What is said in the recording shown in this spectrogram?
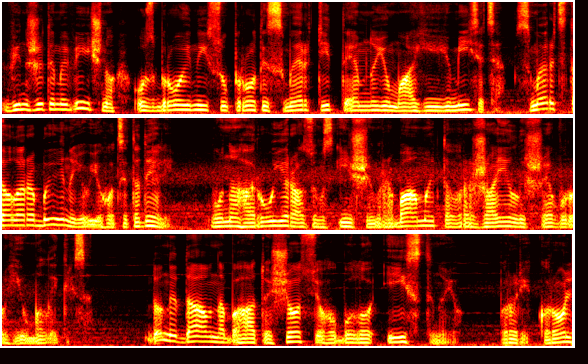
Він житиме вічно, озброєний супроти смерті темною магією місяця. Смерть стала рабиною в його цитаделі. Вона гарує разом з іншими рабами та вражає лише ворогів Маликріса. Донедавна багато що з цього було істиною. Прорік король,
